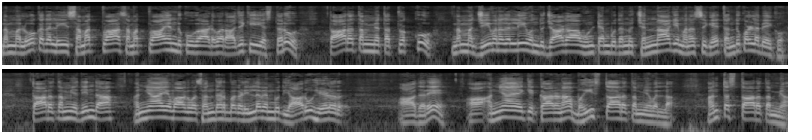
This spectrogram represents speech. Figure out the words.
ನಮ್ಮ ಲೋಕದಲ್ಲಿ ಸಮತ್ವ ಸಮತ್ವ ಎಂದು ಕೂಗಾಡುವ ರಾಜಕೀಯಸ್ಥರು ತಾರತಮ್ಯ ತತ್ವಕ್ಕೂ ನಮ್ಮ ಜೀವನದಲ್ಲಿ ಒಂದು ಜಾಗ ಉಂಟೆಂಬುದನ್ನು ಚೆನ್ನಾಗಿ ಮನಸ್ಸಿಗೆ ತಂದುಕೊಳ್ಳಬೇಕು. ತಾರತಮ್ಯದಿಂದ ಅನ್ಯಾಯವಾಗುವ ಸಂದರ್ಭಗಳಿಲ್ಲವೆಂಬುದು ಯಾರೂ ಹೇಳರು. ಆದರೆ ಆ ಅನ್ಯಾಯಕ್ಕೆ ಕಾರಣ ಬಹಿಸ್ತಾರತಮ್ಯವಲ್ಲ. ಅಂತಸ್ತಾರತಮ್ಯ,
